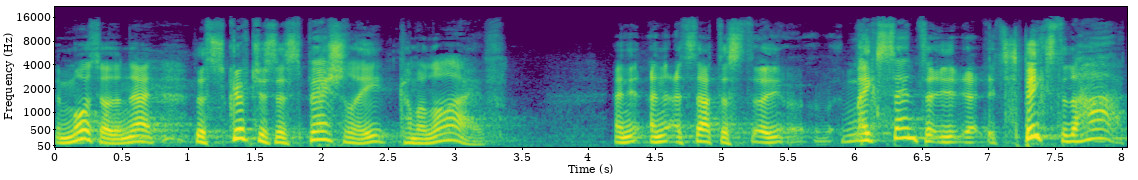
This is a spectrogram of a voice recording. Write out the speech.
And more so than that, the scriptures especially come alive. And, and start to uh, make sense. It, it, speaks to the heart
